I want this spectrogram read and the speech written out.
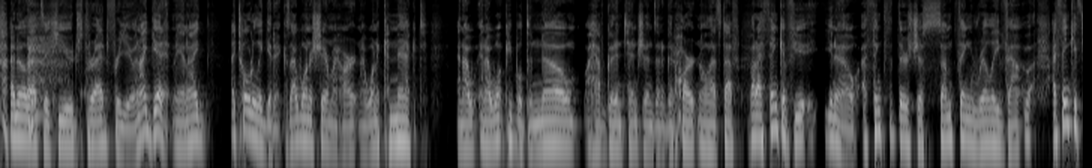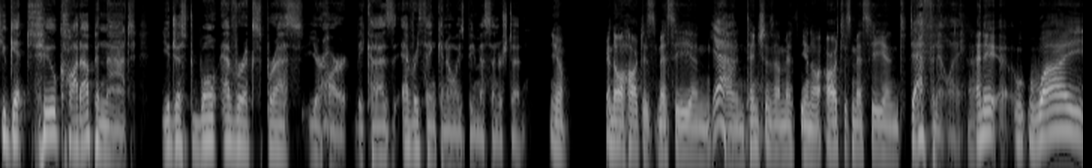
I know that's a huge thread for you. And I get it, man. I, I totally get it because I want to share my heart and I want to connect and I and I want people to know I have good intentions and a good heart and all that stuff. But I think if you you know, I think that there's just something really val- I think if you get too caught up in that, you just won't ever express your heart because everything can always be misunderstood. Yeah. And our heart is messy and yeah. our intentions are messy and our art is messy and definitely. And it, why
